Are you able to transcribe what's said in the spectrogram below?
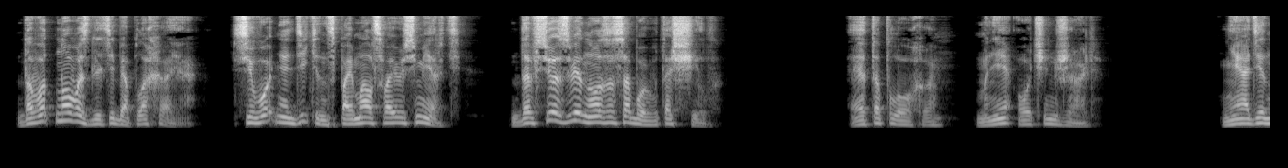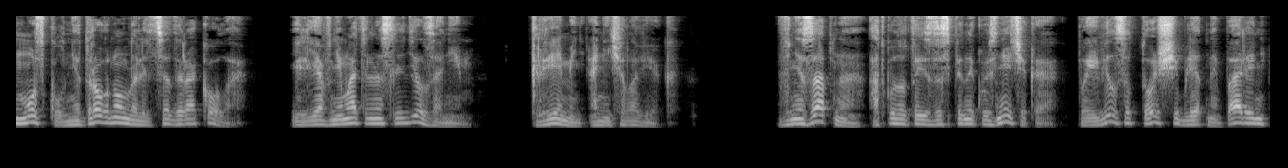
Да вот новость для тебя плохая. Сегодня Диккенс поймал свою смерть. Да все звено за собой утащил. Это плохо. Мне очень жаль. Ни один мускул не дрогнул на лице Дырокола. Илья внимательно следил за ним. Кремень, а не человек. Внезапно, откуда-то из-за спины кузнечика, появился тощий бледный парень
